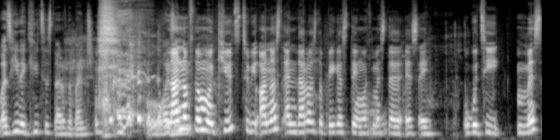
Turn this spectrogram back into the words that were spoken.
was he the cutest out of the bunch? None he- of them were cute, to be honest, and that was the biggest thing with Mr. SA. Uguti, Miss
